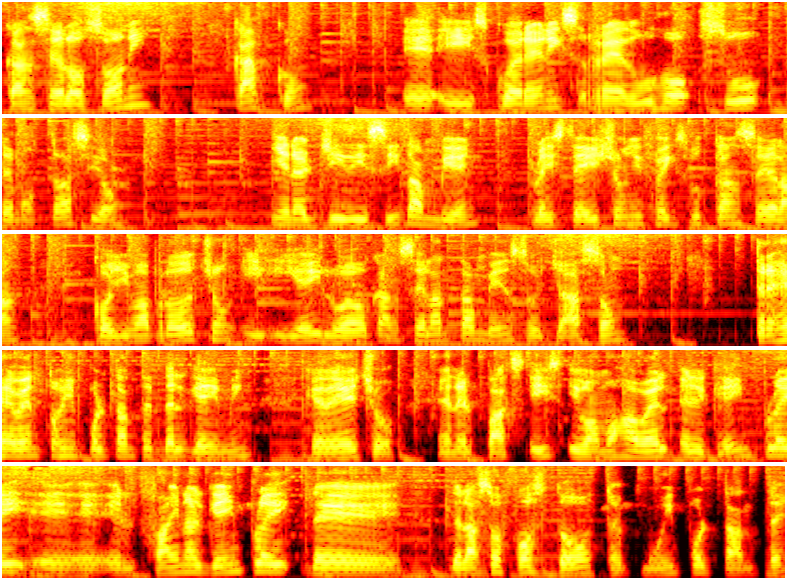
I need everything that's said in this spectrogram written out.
canceló Sony, Capcom eh, y Square Enix redujo su demostración. Y en el GDC también, PlayStation y Facebook cancelan, Kojima Production y EA luego cancelan también. So ya son tres eventos importantes del gaming que de hecho en el PAX East íbamos a ver el gameplay, el final gameplay de, de Last of Us 2, esto es muy importante,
